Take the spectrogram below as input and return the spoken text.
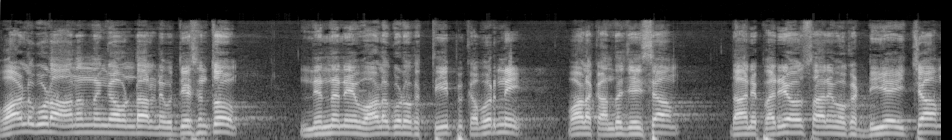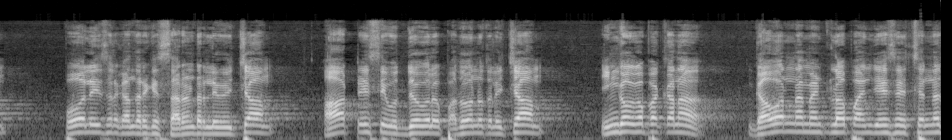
వాళ్ళు కూడా ఆనందంగా ఉండాలనే ఉద్దేశంతో నిన్ననే వాళ్ళకు కూడా ఒక తీపి కబుర్ని వాళ్ళకు అందజేశాం. దాని పర్యవసానం ఒక డిఏ ఇచ్చాం. పోలీసులకు అందరికీ సరెండర్ లీవ్ ఇచ్చాం. ఆర్టీసీ ఉద్యోగులకు పదోన్నతులు ఇచ్చాం. ఇంకొక పక్కన గవర్నమెంట్లో పనిచేసే చిన్న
